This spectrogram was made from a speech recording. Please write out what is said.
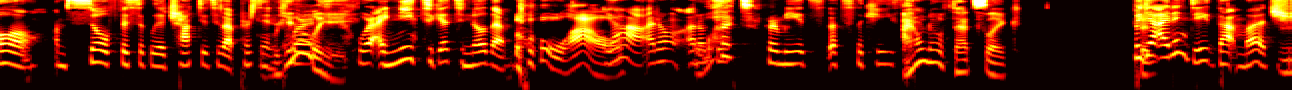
oh, I'm so physically attracted to that person. Really? where I need to get to know them. Oh wow. Yeah, I don't, I don't what? for me it's that's the case. I don't know if that's like but the- yeah, I didn't date that much,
